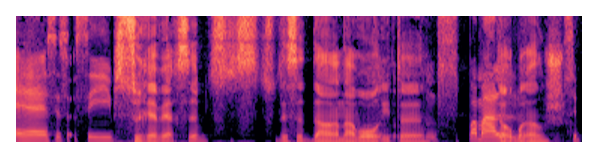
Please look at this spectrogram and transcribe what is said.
Euh, c'est ça. C'est réversible. Tu, décides d'en avoir, il te, c'est pas mal. te. C'est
